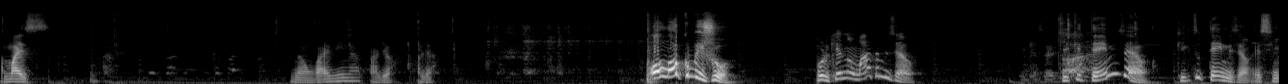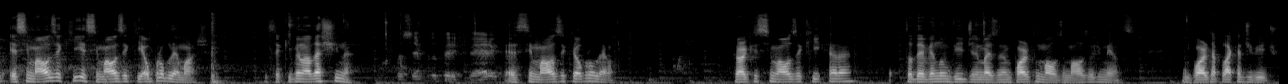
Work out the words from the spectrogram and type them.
Ah, mas... Não vai vir, né? Ali, ó. Ó. Ô, louco, bicho! Por que não mata, Mizel? O que que tem, Mizel? O que que tu tem, Mizel? Esse, esse mouse aqui, esse mouse aqui é o problema, acho. Esse aqui vem lá da China. Tô sempre do periférico. Esse mouse aqui é o problema. Pior que esse mouse aqui, cara, Tô devendo um vídeo, mas não importa o mouse, o mouse é o de menos. Importa a placa de vídeo.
